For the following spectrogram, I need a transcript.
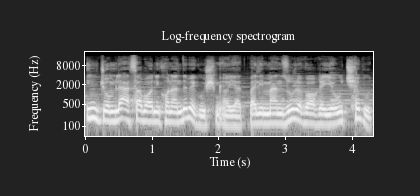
این جمله عصبانی کننده به گوش می آید ولی منظور واقعی او چه بود؟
